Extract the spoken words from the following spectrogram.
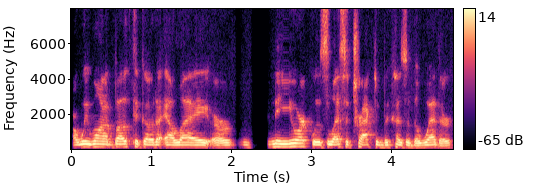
or we want to both to go to L.A. Or New York was less attractive because of the weather."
